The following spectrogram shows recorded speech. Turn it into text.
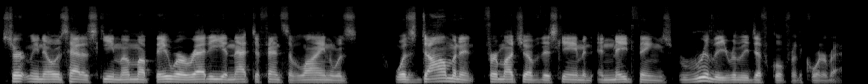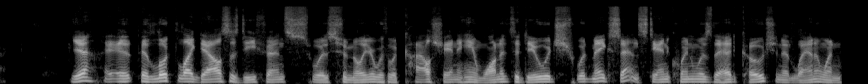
certainly knows how to scheme them up. They were ready, and that defensive line was was dominant for much of this game and, and made things really, really difficult for the quarterback. Yeah, it, it looked like Dallas's defense was familiar with what Kyle Shanahan wanted to do, which would make sense. Dan Quinn was the head coach in Atlanta when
